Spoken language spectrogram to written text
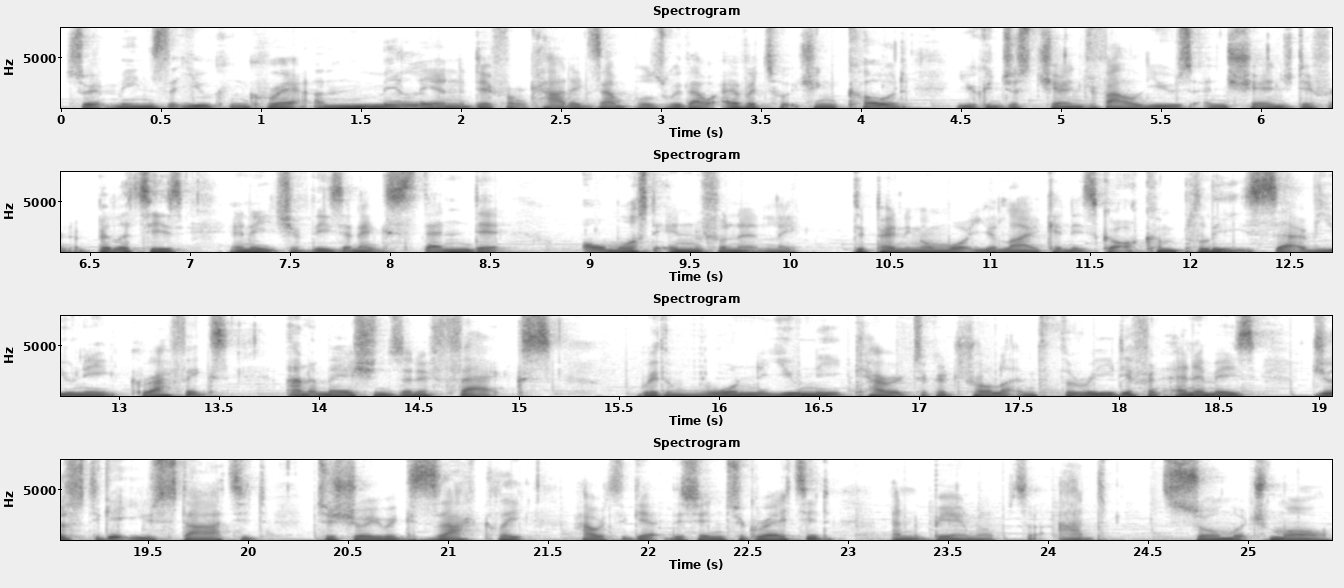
so it means that you can create a million different card examples without ever touching code. You can just change values and change different abilities in each of these and extend it almost infinitely depending on what you like. And it's got a complete set of unique graphics, animations and effects with one unique character controller and three different enemies just to get you started to show you exactly how to get this integrated and being able to add so much more.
